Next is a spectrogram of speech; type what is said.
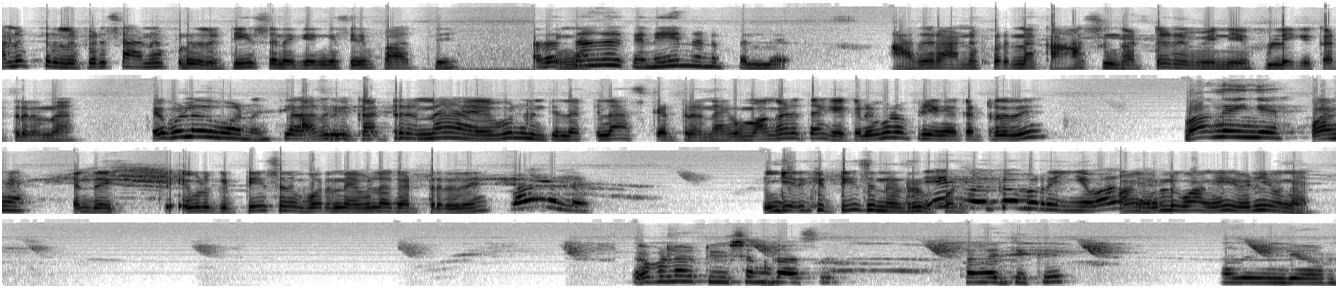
அனுப்புறதுல பெருசா அனுப்புறதுல டியூஷனுக்கு எங்க சரி பார்த்து. அதத்தாங்க நேன் அனுப்பல. அதோட அனுப்புறேன்னா காசும் கட்டணும் நீ பிள்ளைக்கு கட்டுறேன்னா. எவ்வளவு வேணும் அதுக்கு கட்டுறேன்னா எவ்வளவு தெரியல. கிளாஸ் கட்டுறேன் மகளை தான் கேட்கறேன் எவ்வளவு பிள்ளைங்க கட்டுறது? வாங்க இங்க. வாங்க. இந்த இவளுக்கு டியூஷன் போறேன்னா எவ்வளவு கட்டுறது? வாங்கல. இங்க இருக்கு டியூஷன் வாங்க. வாங்க உள்ளுக்கு வாங்க. வெளியே வாங்க. எவ்வளவு டியூஷன் காசு தங்கச்சிக்கு? அது இங்க அவர்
